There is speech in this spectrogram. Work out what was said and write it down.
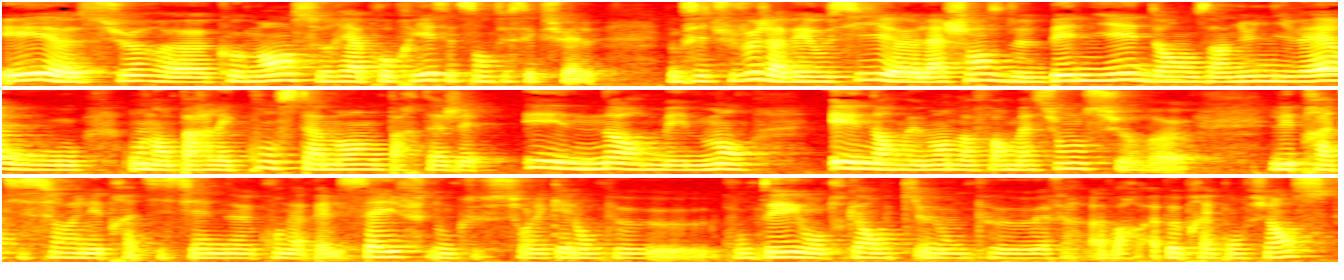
et euh, sur euh, comment se réapproprier cette santé sexuelle. Donc si tu veux, j'avais aussi euh, la chance de baigner dans un univers où on en parlait constamment, on partageait énormément, énormément d'informations sur les praticiens et les praticiennes qu'on appelle safe, donc sur lesquels on peut compter, ou en tout cas on, peut avoir à peu près confiance.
